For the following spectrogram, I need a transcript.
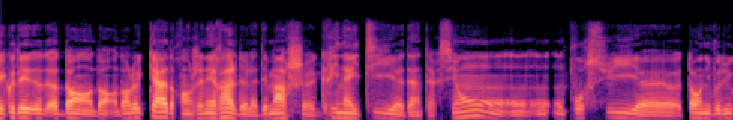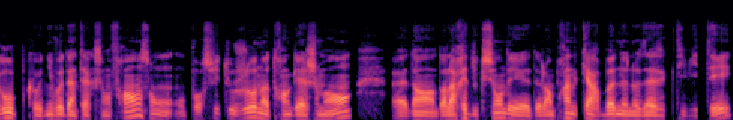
écoutez, dans le cadre en général de la démarche, Green IT, heu, d'Interxion, on poursuit, tant au niveau du groupe qu'au niveau d'Interxion France, on poursuit toujours notre engagement, dans la réduction de l'empreinte carbone de nos activités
